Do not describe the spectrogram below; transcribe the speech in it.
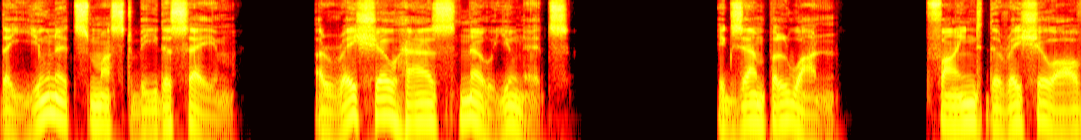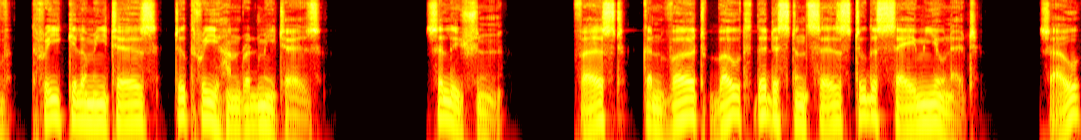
the units must be the same. A ratio has no units. Example 1. Find the ratio of 3 kilometers to 300 meters. Solution. First, convert both the distances to the same unit. So,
